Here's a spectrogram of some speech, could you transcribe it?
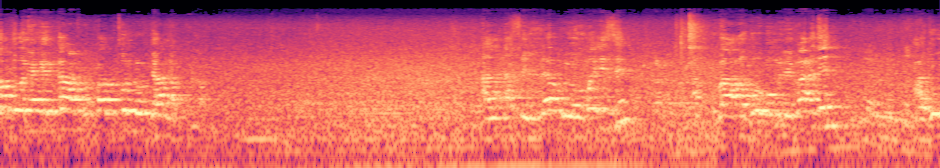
الدنيا هنقع قد طلب جهنم. الأخلاء يومئذ بعضهم لبعض عدو.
